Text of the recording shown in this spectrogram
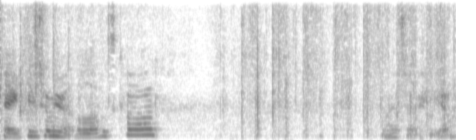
Okay, can you tell me about the Lover's card? Where is that here?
